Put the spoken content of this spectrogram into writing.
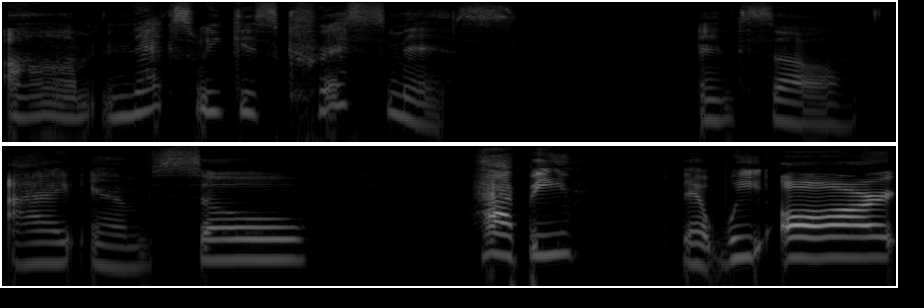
Um, next week is Christmas. And so I am so happy that we are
